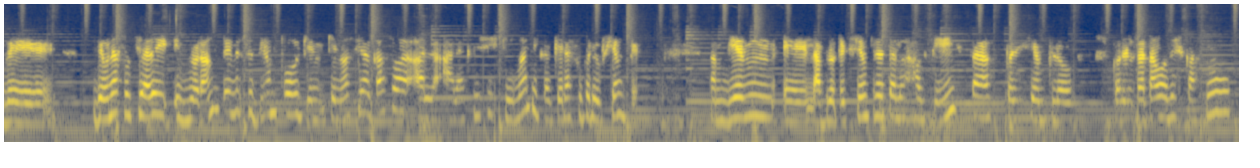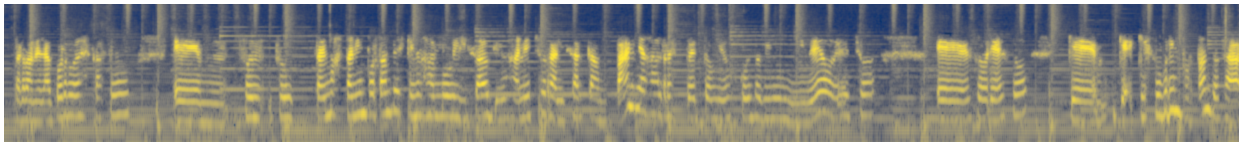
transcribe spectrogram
de, de una sociedad ignorante en ese tiempo que, que no hacía caso a la, a la crisis climática, que era súper urgente. También la protección frente a los activistas, por ejemplo, con el Tratado de Escazú, perdón, el Acuerdo de Escazú, eh, son, son, temas tan importantes que nos han movilizado, que nos han hecho realizar campañas al respecto. Mi cuento tiene un video, de hecho, eh, sobre eso, que, que, es súper importante. O sea,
